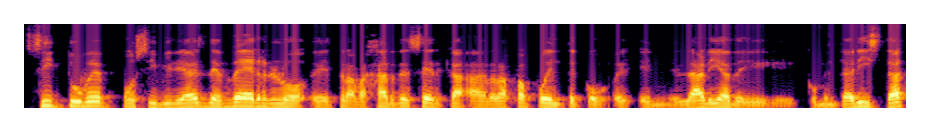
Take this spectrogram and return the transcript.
sí tuve posibilidades de verlo eh, trabajar de cerca a Rafa Puente eh, en el área de comentarista,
